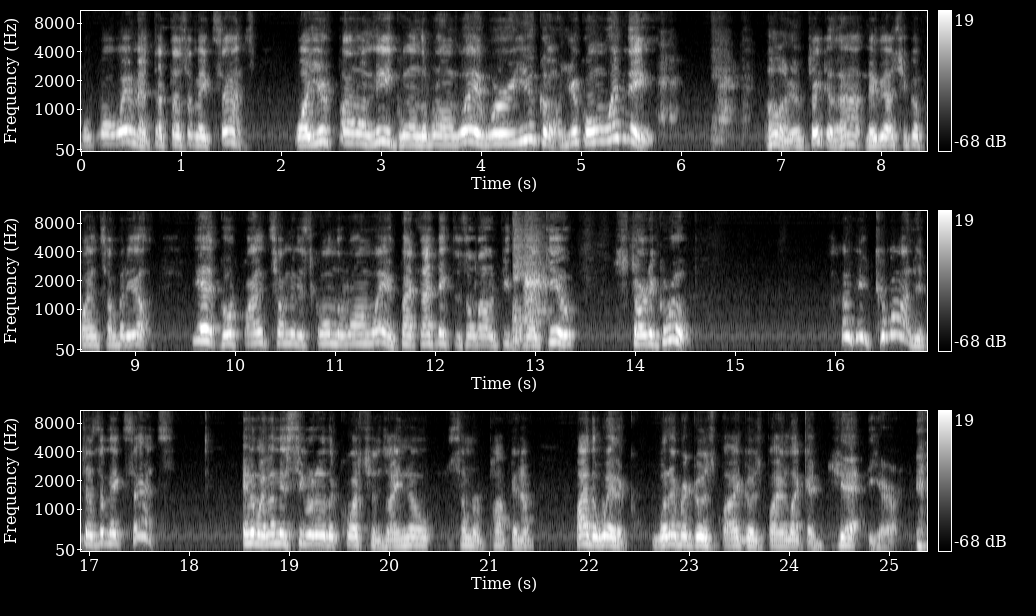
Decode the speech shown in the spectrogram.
Well, well, wait a minute. That doesn't make sense. While you're following me going the wrong way, where are you going? You're going with me. Oh, I didn't think of that. Maybe I should go find somebody else. Yeah, go find somebody that's going the wrong way. In fact, I think there's a lot of people like you. Start a group. I mean, come on. It doesn't make sense. Anyway, let me see what other questions. I know some are popping up. By the way, the, whatever goes by goes by like a jet here.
